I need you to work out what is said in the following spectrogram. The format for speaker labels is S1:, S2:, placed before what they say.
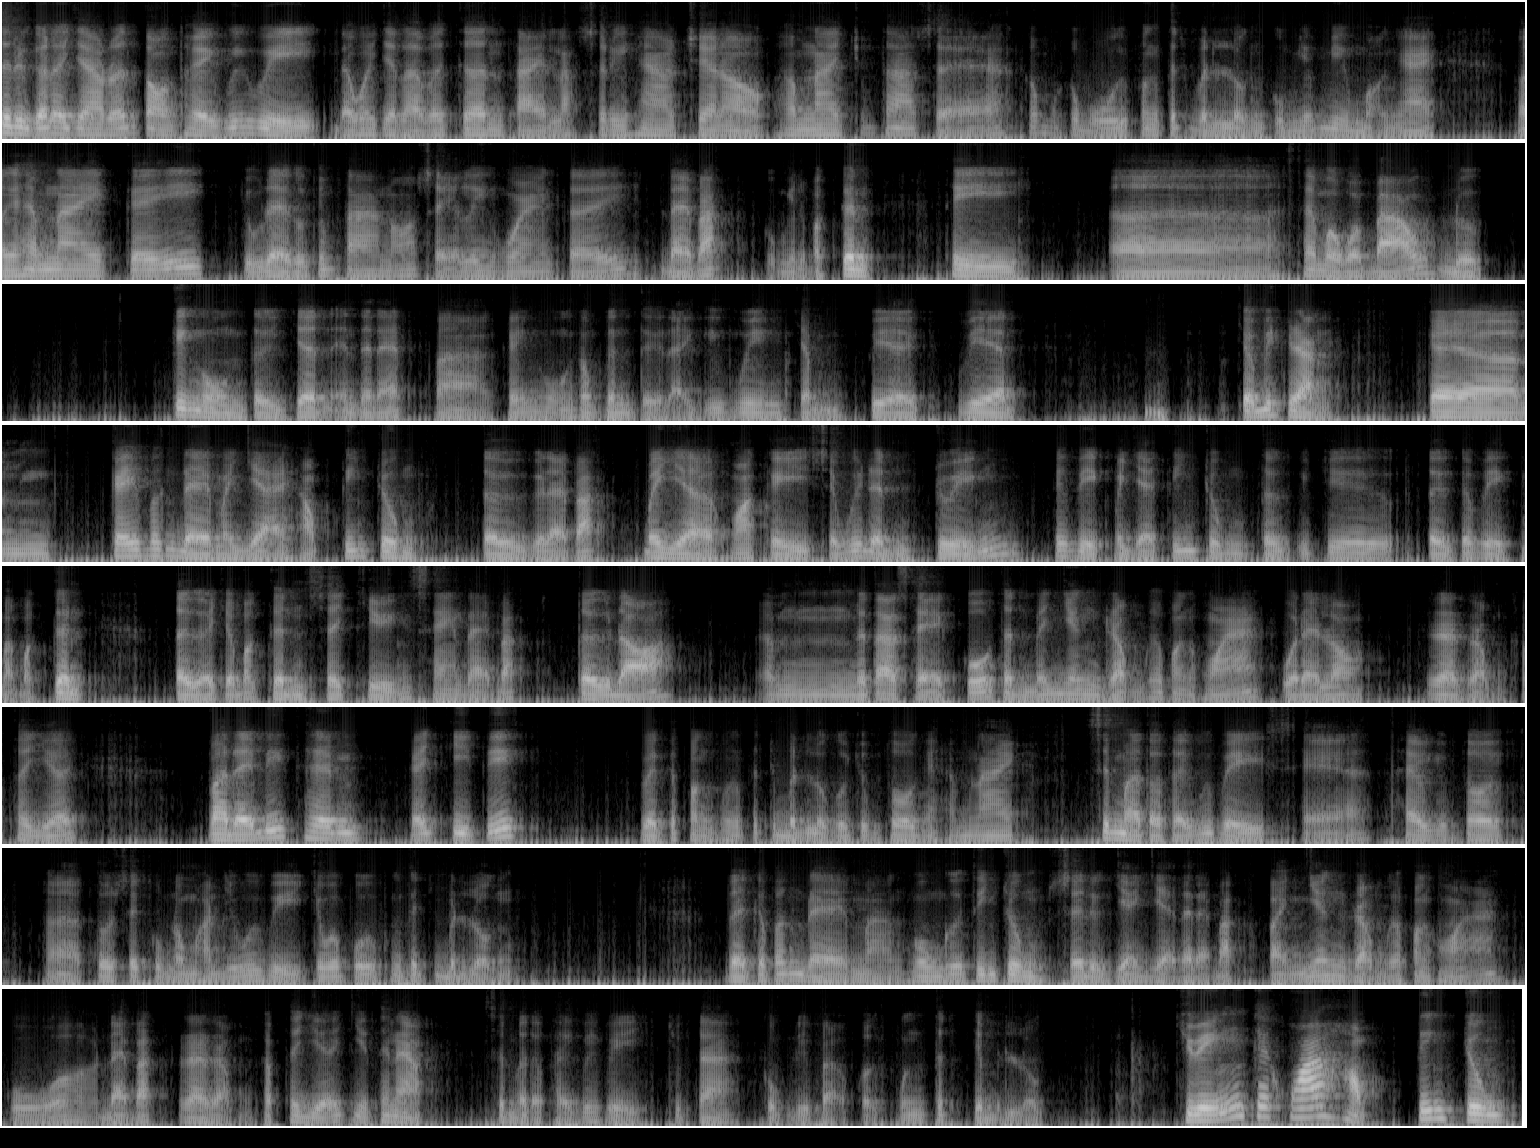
S1: Xin được gửi lời chào đến toàn thể quý vị đã quay trở lại với kênh tại Luxury House Channel. Hôm nay chúng ta sẽ có một cái buổi phân tích bình luận cũng giống như mọi ngày. Và ngày hôm nay cái chủ đề của chúng ta nó sẽ liên quan tới Đài Bắc cũng như là Bắc Kinh. Thì uh, theo một bài báo được cái nguồn từ trên internet và cái nguồn thông tin từ đại kỷ nguyên.vn cho biết rằng cái, ờ, cái vấn đề mà dạy học tiếng Trung từ Đài Bắc. Bây giờ Hoa Kỳ sẽ quyết định chuyển cái việc mà dạy tiếng Trung từ cái từ cái việc mà Bắc Kinh. Từ ở chỗ Bắc Kinh sẽ chuyển sang Đài Bắc. Từ đó um, người ta sẽ cố tình để nhân rộng cái văn hóa của Đài Loan ra rộng khắp thế giới. Và để biết thêm cái chi tiết về cái phần phân tích bình luận của chúng tôi ngày hôm nay xin mời toàn thể quý vị sẽ theo chúng tôi. À, tôi sẽ cùng đồng hành với quý vị trong cái buổi phân tích bình luận về cái vấn đề mà ngôn ngữ tiếng Trung sẽ được giảng dạy tại Đài Bắc và nhân rộng cái văn hóa của Đài Bắc ra rộng khắp thế giới như thế nào. Xin mời toàn thể quý vị chúng ta cùng đi vào phần phân tích và bình luận. Chuyển cái khóa học tiếng Trung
